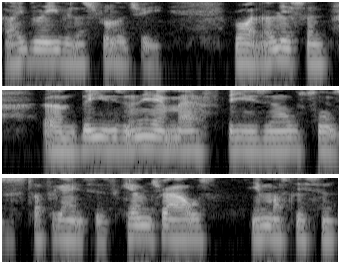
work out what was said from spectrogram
and they believe in astrology. Right, now listen, um, they're using EMF, they're using all sorts of stuff against us. The chemtrails, you must listen.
